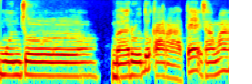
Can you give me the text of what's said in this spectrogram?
muncul baru tuh karate sama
